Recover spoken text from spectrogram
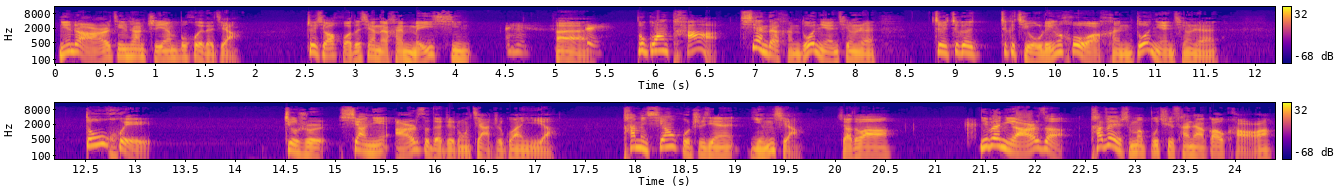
您这儿金山直言不讳的讲，这小伙子现在还没心。嗯。哎。对。不光他，现在很多年轻人，这这个这个九零后啊，很多年轻人都会，就是像您儿子的这种价值观一样，他们相互之间影响，晓得吧？你把你儿子。他为什么不去参加高考啊？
